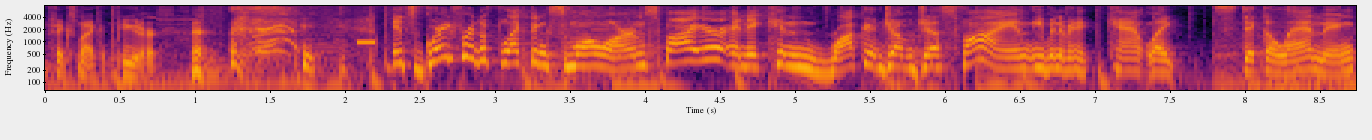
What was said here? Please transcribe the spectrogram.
fix my computer. it's great for deflecting small arms fire, and it can rocket jump just fine, even if it can't like stick a landing.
